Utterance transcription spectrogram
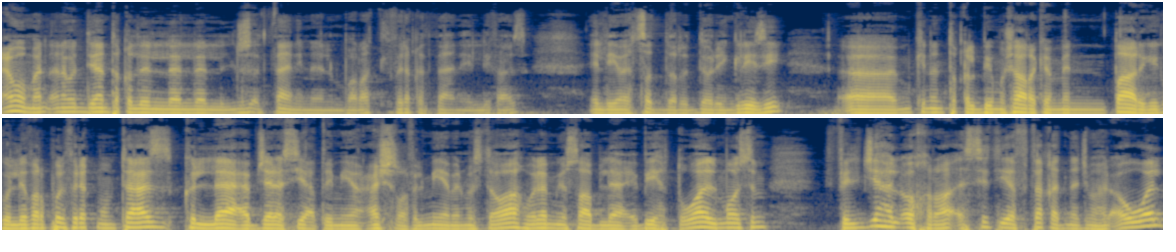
عموما أنا ودي أنتقل لل- لل- للجزء الثاني من المباراة الفريق الثاني اللي فاز اللي يتصدر الدوري الإنجليزي. آه، يمكن ننتقل بمشاركة من طارق يقول ليفربول فريق ممتاز كل لاعب جلس يعطي 110% من مستواه ولم يصاب لاعبيه طوال الموسم. في الجهة الأخرى السيتي افتقد نجمه الأول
